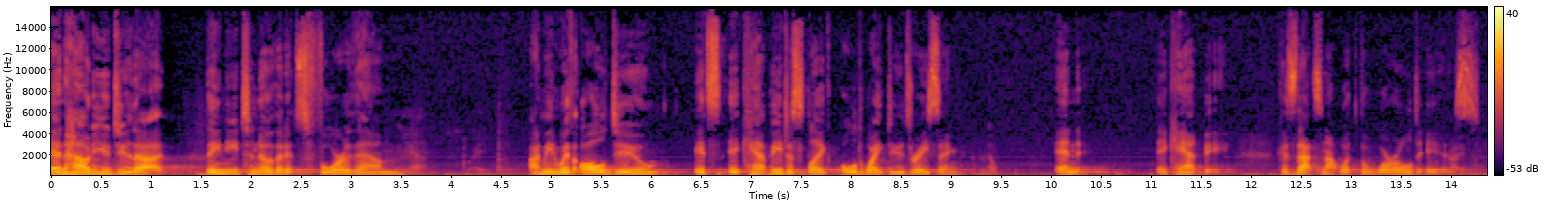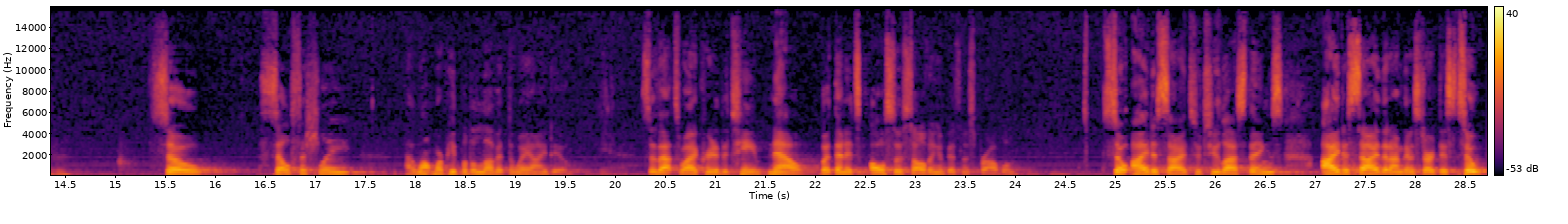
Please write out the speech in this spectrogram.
and how do you do that? They need to know that it's for them. Yeah. Right. I mean, with all due, it's, it can't be just like old white dudes racing. Nope. And it can't be, because that's not what the world is. Right. Mm-hmm. So, selfishly, I want more people to love it the way I do. Yeah. So that's why I created the team. Now, but then it's also solving a business problem. So I decide, so two last things. I decide that I'm going to start this. So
